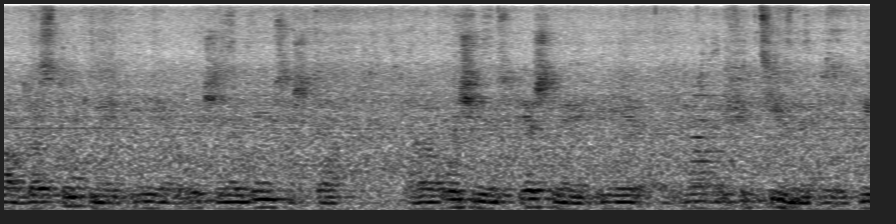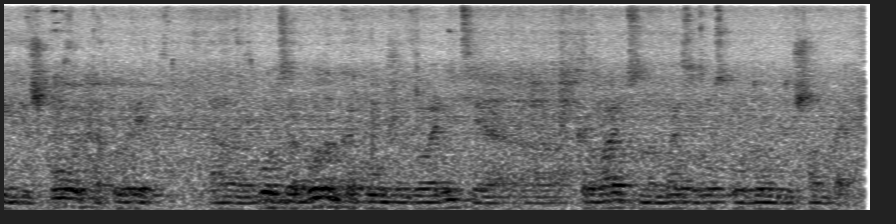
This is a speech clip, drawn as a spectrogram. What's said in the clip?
вам доступны. И очень надеемся, что а, очень успешные и ну, эффективные будут медиа-школы, которые а, год за годом, как вы уже говорите, открываются на базе Русского дома Душанбе.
